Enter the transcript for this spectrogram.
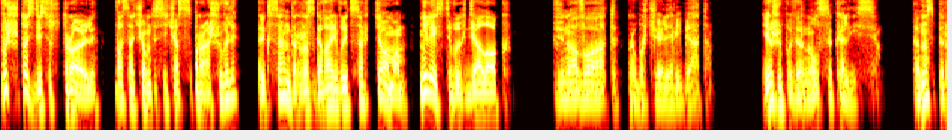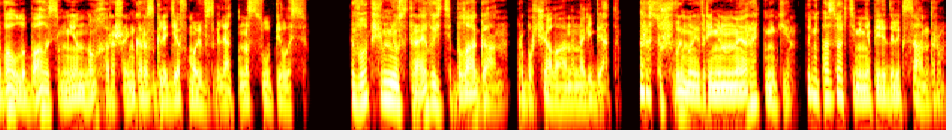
«Вы что здесь устроили? Вас о чем-то сейчас спрашивали? Александр разговаривает с Артемом. Не лезьте в их диалог». «Виноват», — пробурчали ребята. Я же повернулся к Алисе. Она сперва улыбалась мне, но, хорошенько разглядев мой взгляд, насупилась. «В общем, не устраивайте балаган», — пробурчала она на ребят. «Раз уж вы мои временные ратники, то не позорьте меня перед Александром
